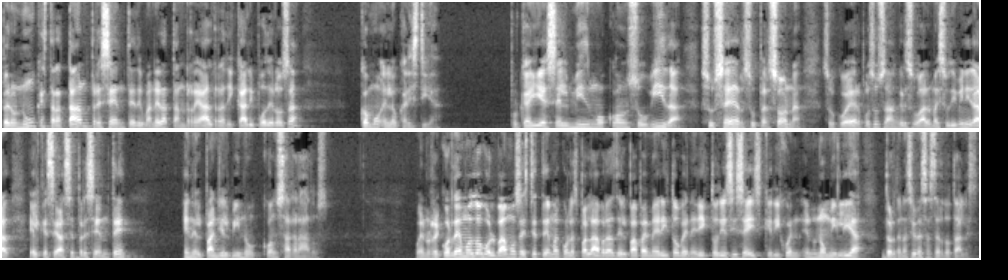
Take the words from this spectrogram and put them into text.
Pero nunca estará tan presente de manera tan real, radical y poderosa como en la Eucaristía porque ahí es Él mismo con su vida, su ser, su persona, su cuerpo, su sangre, su alma y su divinidad, el que se hace presente en el pan y el vino consagrados. Bueno, recordémoslo, volvamos a este tema con las palabras del Papa emérito Benedicto XVI, que dijo en, en una homilía de ordenaciones sacerdotales.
